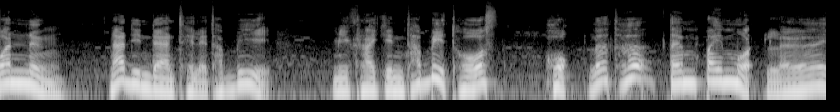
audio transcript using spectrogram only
วันหนึ่ง ณ ดินแดนเทเลทับบี้ มีใครกินทับบี้โทสต์หกเลอะเทอะเต็มไปหมดเลย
